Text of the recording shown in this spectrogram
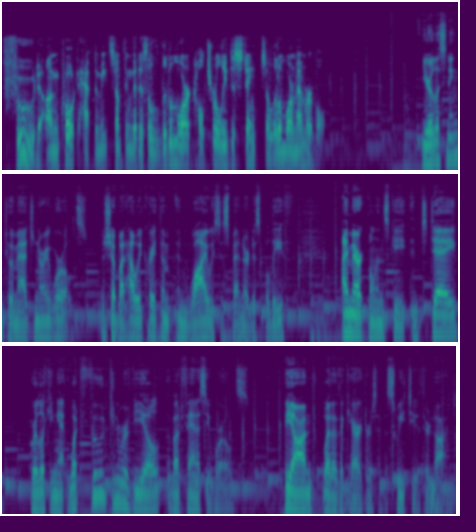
food, unquote, have them eat something that is a little more culturally distinct, a little more memorable. You're listening to Imaginary Worlds a show about how we create them and why we suspend our disbelief. I'm Eric Molinsky, and today we're looking at what food can reveal about fantasy worlds, beyond whether the characters have a sweet tooth or not.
